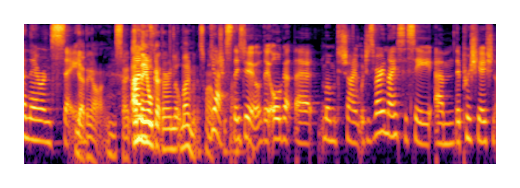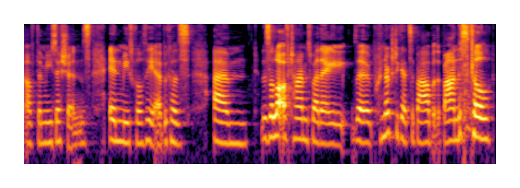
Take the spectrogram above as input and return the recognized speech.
and they're insane. Yeah, they are insane, and, And- they all get their own little moment as well. yes, is they nice. do. They all get their moment to shine, which is very nice to see. Um, the appreciation of the musicians in musical theatre because um, there's a lot of times where they the conductor gets a bow, but the band is still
